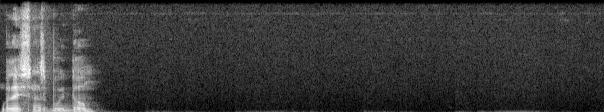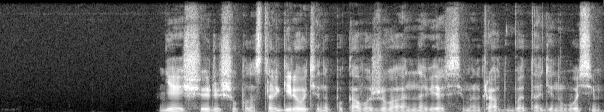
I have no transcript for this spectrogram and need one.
Вот здесь у нас будет дом. Я еще решил поностальгировать и на ПК выживаю на версии Minecraft Beta 1.8.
